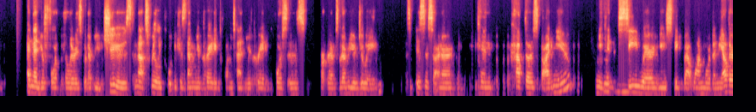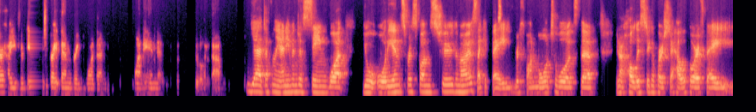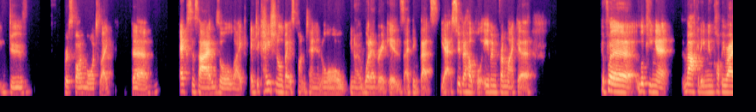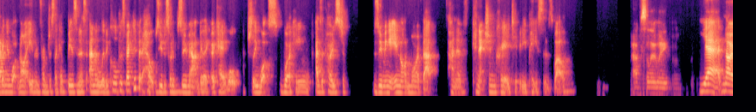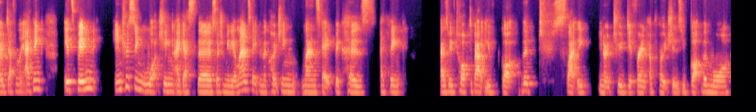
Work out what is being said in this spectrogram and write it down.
And then your fourth pillar is whatever you choose. And that's really cool because then when you're creating content, you're creating courses, programs, whatever you're doing as a business owner, you can have those guiding you. And you can mm-hmm. see where you speak about one more than the other, how you can integrate them, bring more than one in, do it like that. Yeah, definitely. And even just seeing what your audience responds to the most, like if they respond more towards the, you know, holistic approach to health, or if they do respond more to like the exercise or like educational based content or you know whatever it is i think that's yeah super helpful even from like a if we're looking at marketing and copywriting and whatnot even from just like a business analytical perspective it helps you to sort of zoom out and be like okay well actually what's working as opposed to zooming in on more of that kind of connection creativity piece as well. Absolutely. Yeah no definitely. I think it's been interesting watching, I guess, the social media landscape and the coaching landscape because I think as we've talked about, you've got the slightly, you know, two different approaches. You've got the more,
